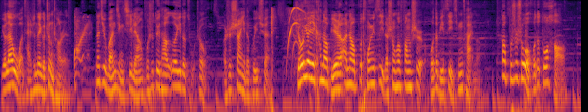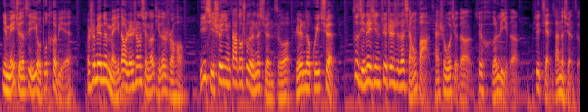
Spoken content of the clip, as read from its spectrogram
原来我才是那个正常人。那句晚景凄凉，不是对他恶意的诅咒，而是善意的规劝。谁又愿意看到别人按照不同于自己的生活方式活得比自己精彩呢？倒不是说我活得多好，也没觉得自己有多特别，而是面对每一道人生选择题的时候，比起顺应大多数的人的选择、别人的规劝，自己内心最真实的想法，才是我觉得最合理的、最简单的选择。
